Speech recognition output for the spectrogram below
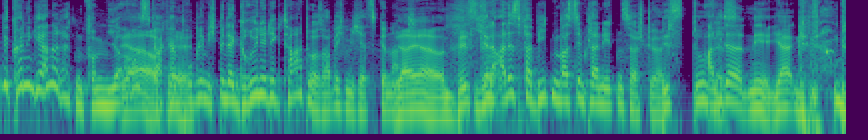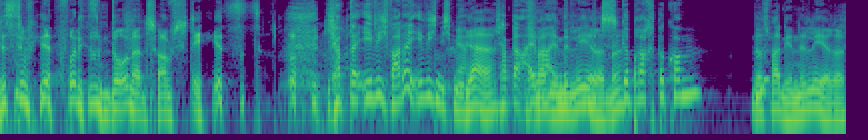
wir können ihn gerne retten, von mir Ja, aus, gar kein okay. Problem. Ich bin der grüne Diktator, so habe ich mich jetzt genannt. Ja, ja, und bist Ich werde alles verbieten, was den Planeten zerstört. bist du alles. wieder, nee, ja, genau, bis du wieder vor diesem Donutshop stehst. Ich habe da ewig, war da ewig nicht mehr. Ja, ich habe da das einmal einen eine mit, Lehre, ne? mitgebracht bekommen. Das war dir eine Lehre.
